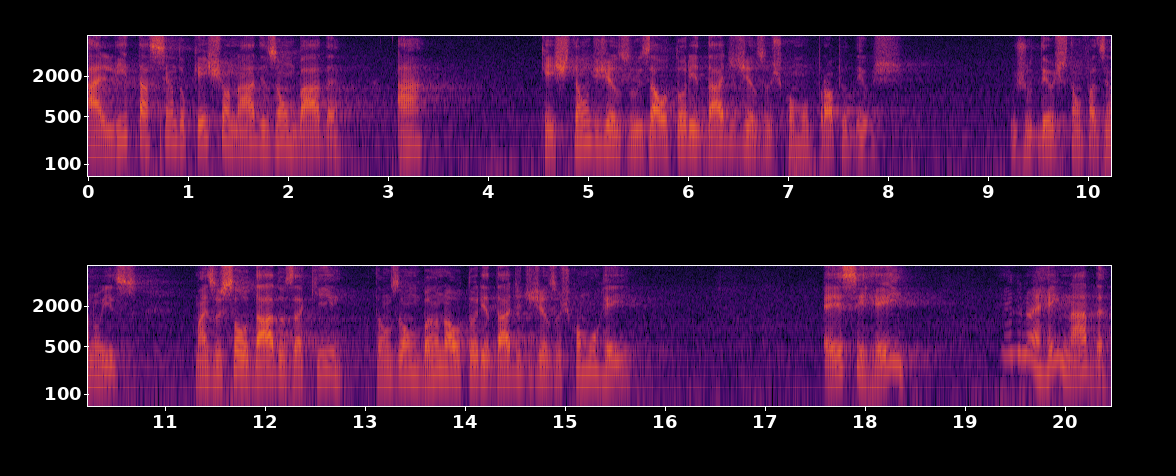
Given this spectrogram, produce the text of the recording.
ali está sendo questionada e zombada a questão de Jesus, a autoridade de Jesus como o próprio Deus. Os judeus estão fazendo isso, mas os soldados aqui estão zombando a autoridade de Jesus como rei. É esse rei? Ele não é rei nada.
